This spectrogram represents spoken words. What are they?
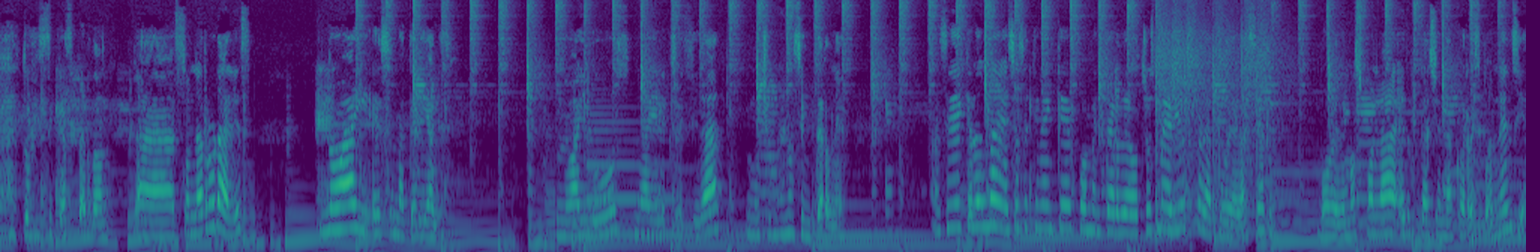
turísticas, perdón, a zonas rurales, no hay esos materiales. No hay luz, no hay electricidad, mucho menos internet. Así que los maestros se tienen que fomentar de otros medios para poder hacerlo. Volvemos con la educación a correspondencia.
